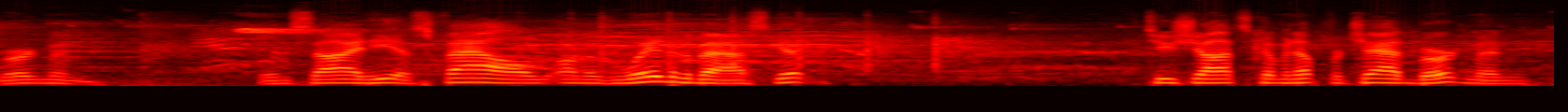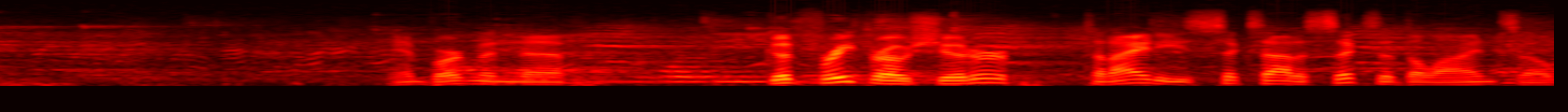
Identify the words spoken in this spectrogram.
Bergman inside. He is fouled on his way to the basket. Two shots coming up for Chad Bergman. And Bergman, uh, good free throw shooter. Tonight he's six out of six at the line. So,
